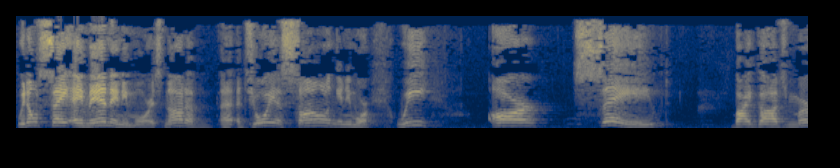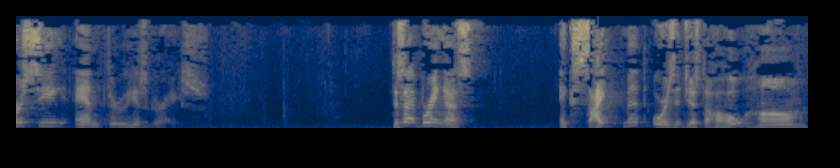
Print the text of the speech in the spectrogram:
we don't say amen anymore. It's not a, a joyous song anymore. We are saved by God's mercy and through His grace. Does that bring us excitement or is it just a whole hum?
